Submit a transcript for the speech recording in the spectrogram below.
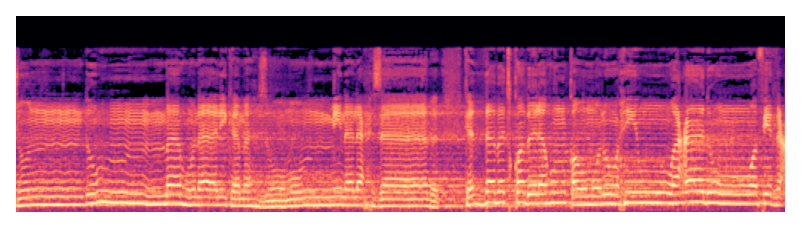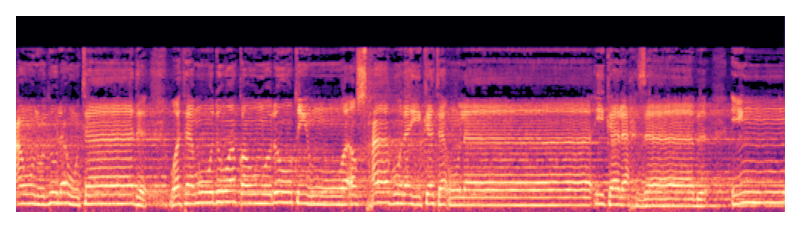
جند ما هنالك مهزوم من الأحزاب. كذبت قبلهم قوم نوح وعاد وفرعون ذو الأوتاد وثمود وقوم لوط وأصحاب ليكة أولئك الأحزاب. إن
